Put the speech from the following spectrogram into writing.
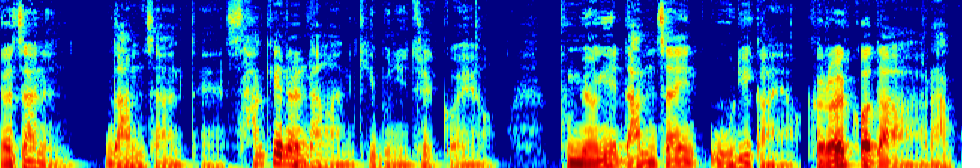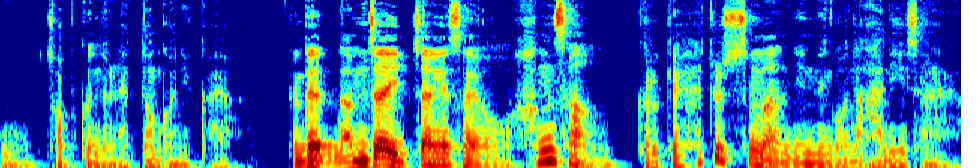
여자는 남자한테 사기를 당한 기분이 들 거예요. 분명히 남자인 우리가요. 그럴 거다 라고 접근을 했던 거니까요. 근데 남자 입장에서요 항상 그렇게 해줄 수만 있는 건 아니잖아요.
